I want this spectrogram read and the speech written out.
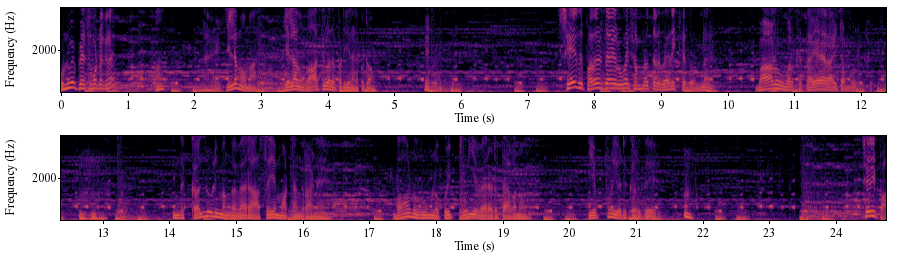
ஒண்ணுமே பேச மாட்டேங்கிற? இல்லை மாமா. எல்லாம் உங்கள் ஆசீர்வாதப்படியே நடக்கட்டும். சேது பதினெட்டாயிரம் ரூபாய் சம்பளத்தில் வேலைக்கு சேர்ந்த உடனே பானு மறக்க தயாராயிட்டான் போல இருக்கு. இந்த கல்லூலி மங்க வேற அசைய மாட்டாங்கிறானே. பானு ரூமில் போய் துணியை வேற எடுத்தாகணும். எப்படி எடுக்கிறது? சரிப்பா.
